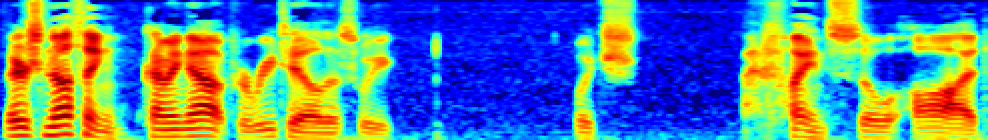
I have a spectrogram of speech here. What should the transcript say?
There's nothing coming out for retail this week, which I find so odd.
